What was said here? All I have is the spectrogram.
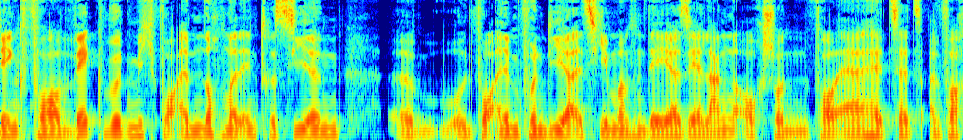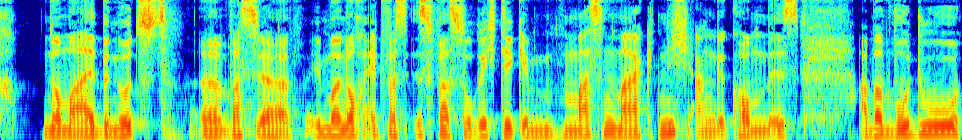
denke, vorweg würde mich vor allem nochmal interessieren, äh, und vor allem von dir als jemandem, der ja sehr lang auch schon VR-Headsets einfach normal benutzt, äh, was ja immer noch etwas ist, was so richtig im Massenmarkt nicht angekommen ist, aber wo du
